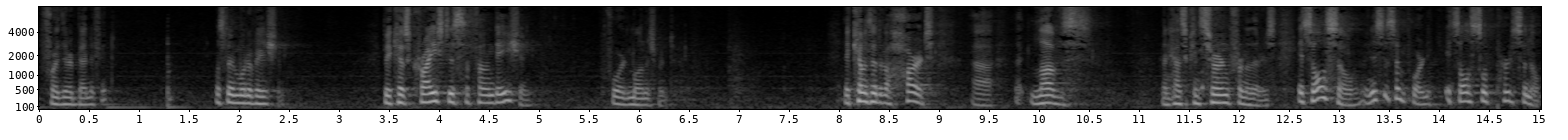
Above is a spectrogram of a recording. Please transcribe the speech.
for their benefit? What's my motivation? Because Christ is the foundation for admonishment. It comes out of a heart uh, that loves and has concern for others. It's also, and this is important, it's also personal.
